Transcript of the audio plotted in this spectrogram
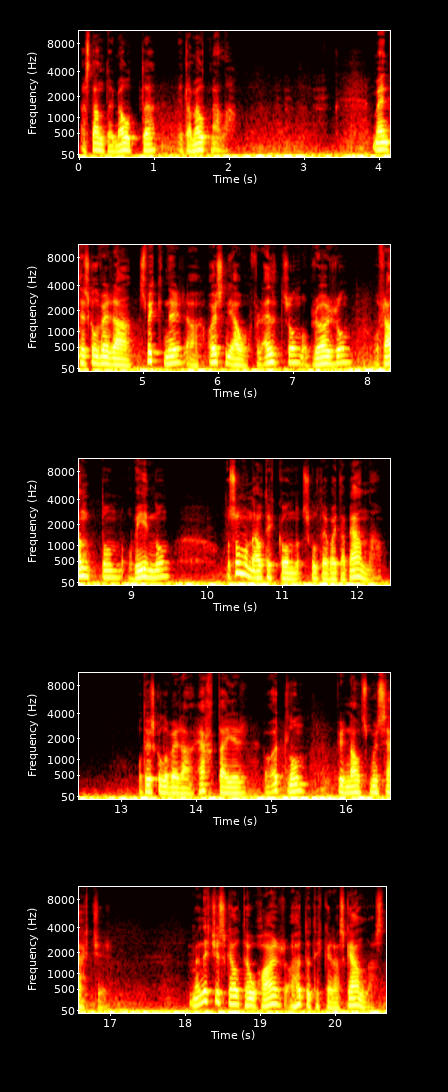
at standa i møte eller møtmæla. Men det skulle vera svikner av òsni av foreldron og brøron og franton og vinon, og som hun av tikkun skulle de veita bæna. Og det skulle vera hættair av öllun fyrir navns mun sækir men ikkje skal to har og høttu tikkara skalast.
